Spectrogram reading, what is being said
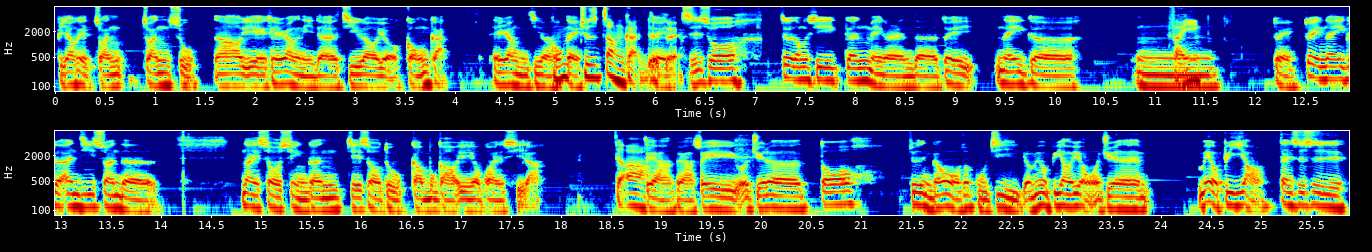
比较可以专专注，然后也可以让你的肌肉有拱感，可以让你肌肉拱感就是胀感，对不对？只是说这个东西跟每个人的对那一个。嗯，反应对对，那一个氨基酸的耐受性跟接受度高不高也有关系啦。对啊，对啊，对啊，所以我觉得都就是你刚刚问我说补剂有没有必要用，我觉得没有必要，但是是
